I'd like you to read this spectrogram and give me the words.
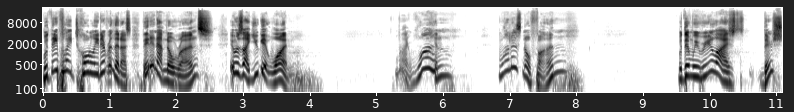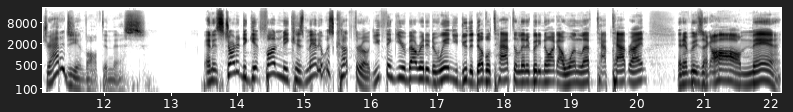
But they played totally different than us. They didn't have no runs. It was like you get one. We're like, one? One is no fun. But then we realized there's strategy involved in this. And it started to get fun because, man, it was cutthroat. You think you're about ready to win, you do the double tap to let everybody know I got one left, tap, tap, right? And everybody's like, oh, man.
